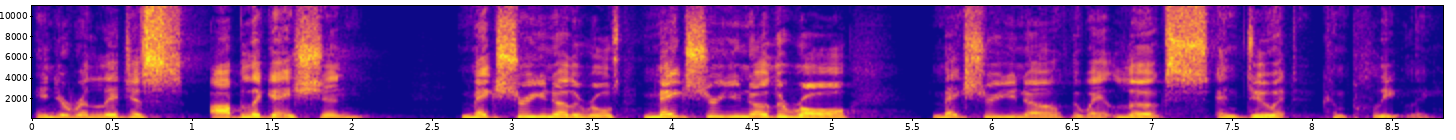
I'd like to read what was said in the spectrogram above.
in your religious obligation, make sure you know the rules, make sure you know the role, make sure you know the way it looks, and do it completely.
